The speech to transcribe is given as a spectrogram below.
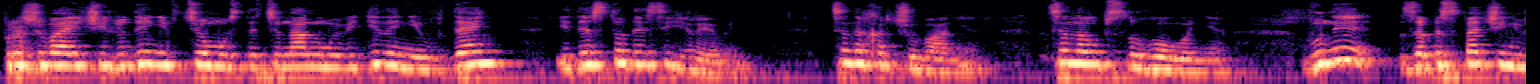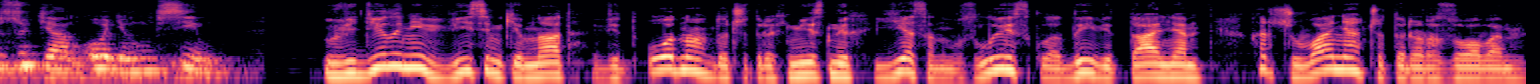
проживаючій людині в цьому стаціонарному відділенні в день іде 110 гривень. Це на харчування, це на обслуговування. Вони забезпечені взуттям, одягом, всім. У відділенні вісім кімнат від одного до чотирьохмісних. Є санвузли, склади, вітальня. Харчування чотириразове.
